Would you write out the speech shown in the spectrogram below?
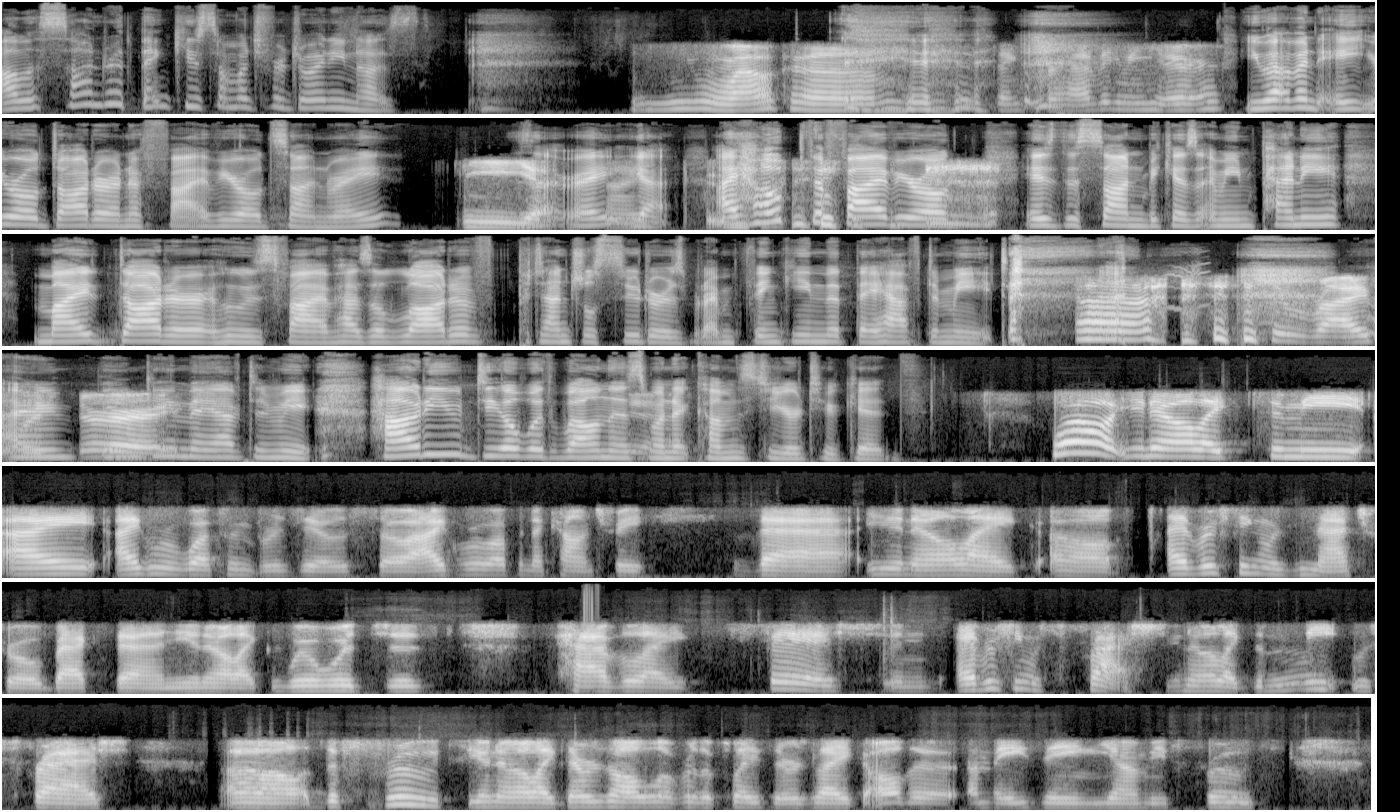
Alessandra, thank you so much for joining us. You're welcome. Thanks for having me here. You have an eight year old daughter and a five year old son, right? Yeah. Is that right? I yeah. do. I hope the five year old is the son because, I mean, Penny, my daughter, who's five, has a lot of potential suitors, but I'm thinking that they have to meet. Uh, right, for I'm sure. thinking they have to meet. How do you deal with wellness when it comes to your two kids? Well, you know, like to me, I I grew up in Brazil, so I grew up in a country that you know, like uh, everything was natural back then. You know, like we would just have like fish and everything was fresh. You know, like the meat was fresh. Uh, the fruits, you know, like there was all over the place. There was like all the amazing, yummy fruits,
